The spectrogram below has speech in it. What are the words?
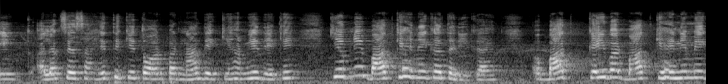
एक अलग से साहित्य के तौर पर ना देख के हम ये देखें कि अपनी बात कहने का तरीका है। और बात, कई बार बात कहने में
